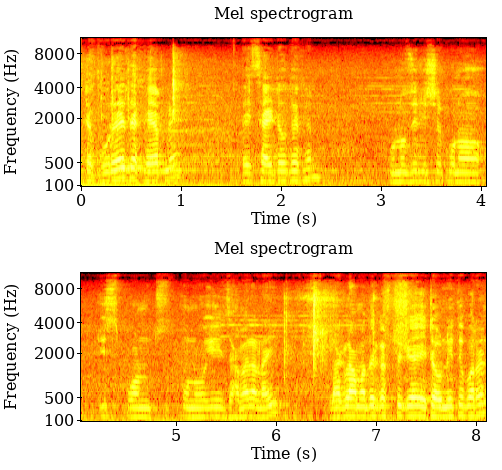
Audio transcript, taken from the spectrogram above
এটা ঘুরে দেখে আপনি। এই সাইডেও দেখেন। কোনো জিনিসের কোনো স্পঞ্জ কোনো ই ঝামেলা নাই। লাগলে আমাদের কাছ থেকে এটাও নিতে পারেন।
